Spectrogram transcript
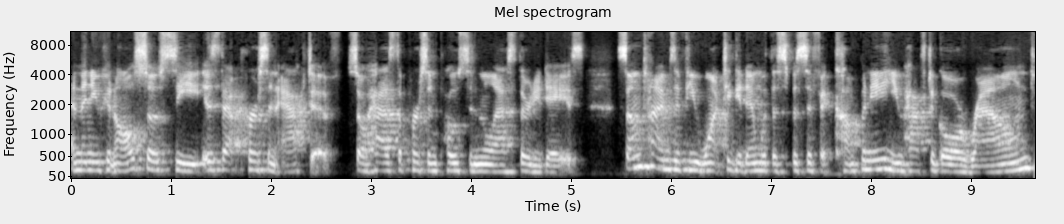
And then you can also see is that person active? So has the person posted in the last 30 days? Sometimes if you want to get in with a specific company, you have to go around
